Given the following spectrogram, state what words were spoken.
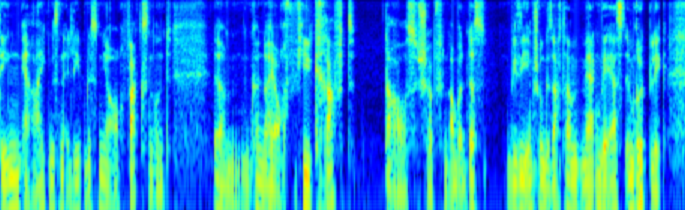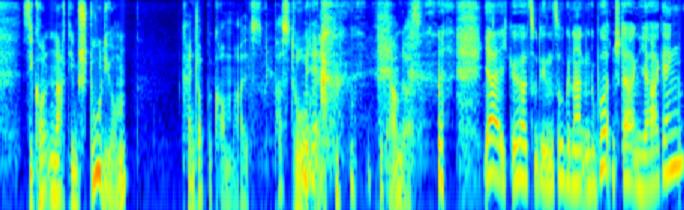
Dingen, Ereignissen, Erlebnissen ja auch wachsen und ähm, können daher auch viel Kraft daraus schöpfen. Aber das, wie Sie eben schon gesagt haben, merken wir erst im Rückblick. Sie konnten nach dem Studium keinen Job bekommen als Pastorin. Ja. Wie kam das? Ja, ich gehöre zu den sogenannten geburtenstarken Jahrgängen.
